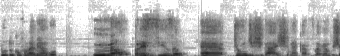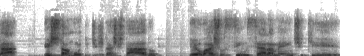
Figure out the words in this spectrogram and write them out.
tudo que o Flamengo não precisa é de um desgaste, né, cara? O Flamengo já está muito desgastado eu acho, sinceramente, que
